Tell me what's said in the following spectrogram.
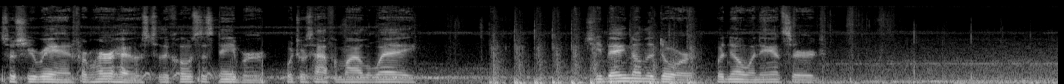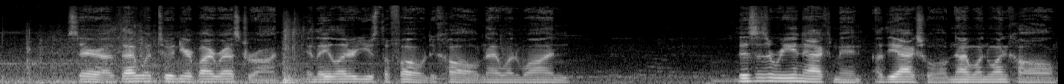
So she ran from her house to the closest neighbor, which was half a mile away. She banged on the door, but no one answered. Sarah then went to a nearby restaurant and they let her use the phone to call 911. This is a reenactment of the actual 911 call.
